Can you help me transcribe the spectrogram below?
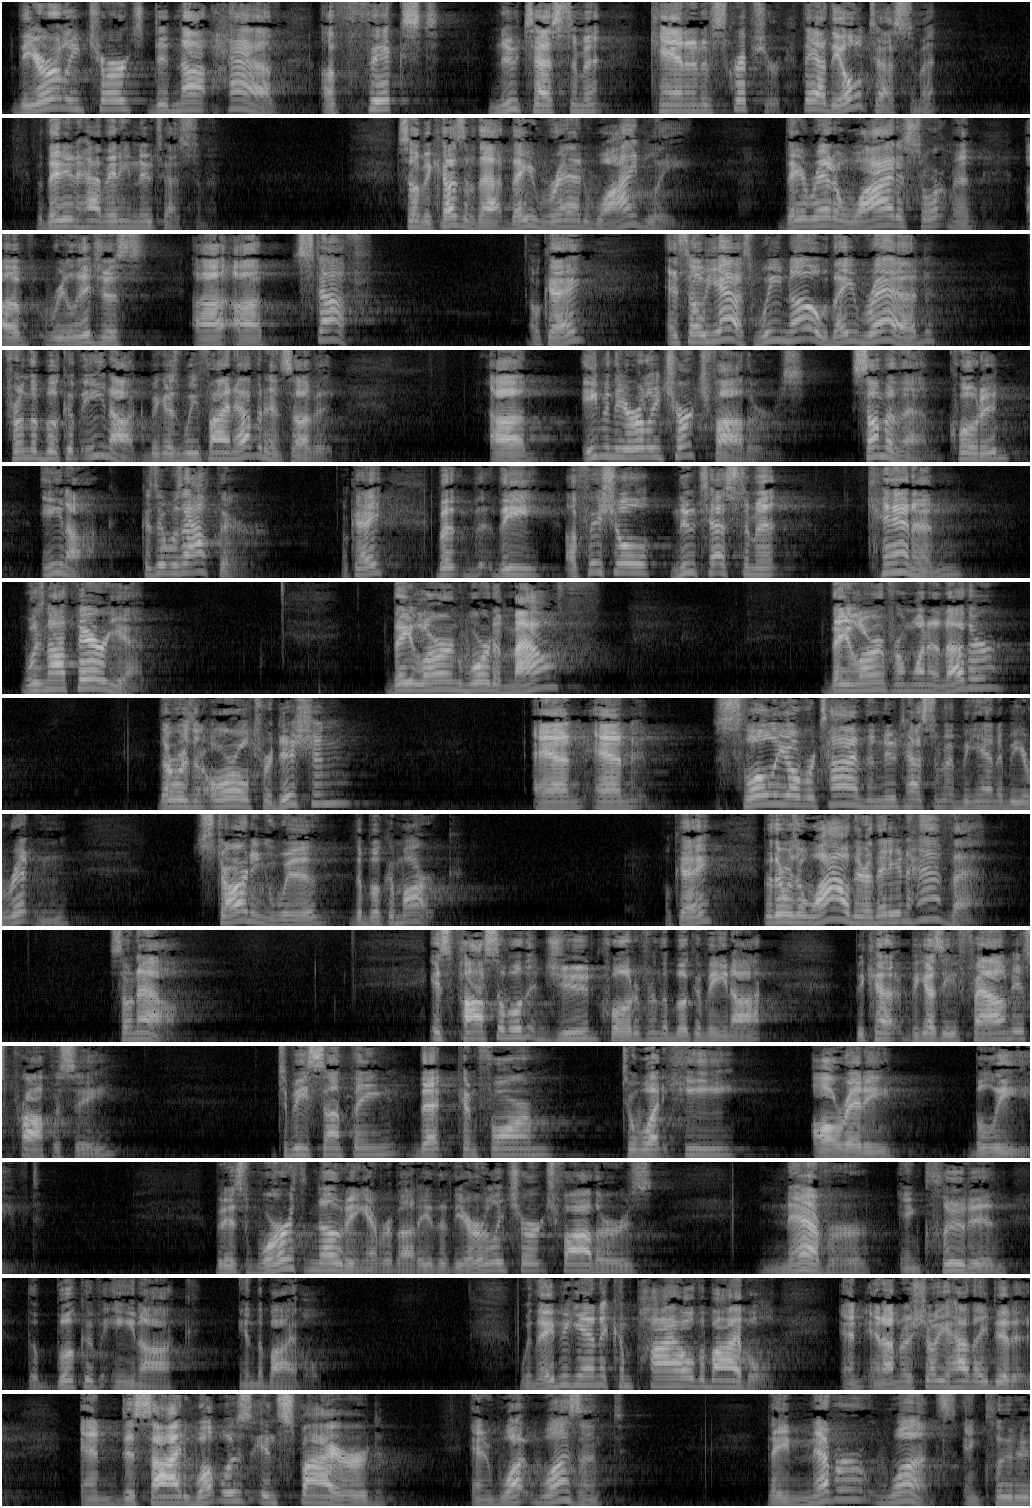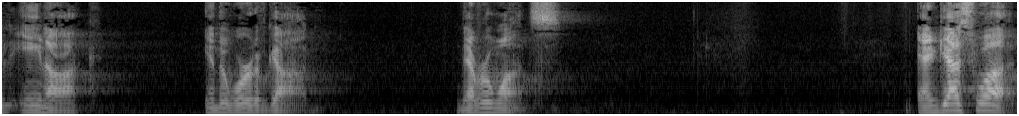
the early church did not have a fixed New Testament canon of Scripture. They had the Old Testament, but they didn't have any New Testament. So, because of that, they read widely. They read a wide assortment of religious uh, uh, stuff. Okay? And so, yes, we know they read from the book of Enoch because we find evidence of it. Uh, even the early church fathers, some of them quoted Enoch because it was out there. Okay? But the official New Testament canon was not there yet. They learned word of mouth, they learned from one another. There was an oral tradition, and, and slowly over time, the New Testament began to be written, starting with the book of Mark. Okay? But there was a while there they didn't have that. So now, it's possible that Jude quoted from the book of Enoch because, because he found his prophecy to be something that conformed to what he already believed. But it's worth noting, everybody, that the early church fathers never included the book of Enoch in the Bible. When they began to compile the Bible, and, and I'm going to show you how they did it, and decide what was inspired and what wasn't, they never once included Enoch in the Word of God. Never once. And guess what?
